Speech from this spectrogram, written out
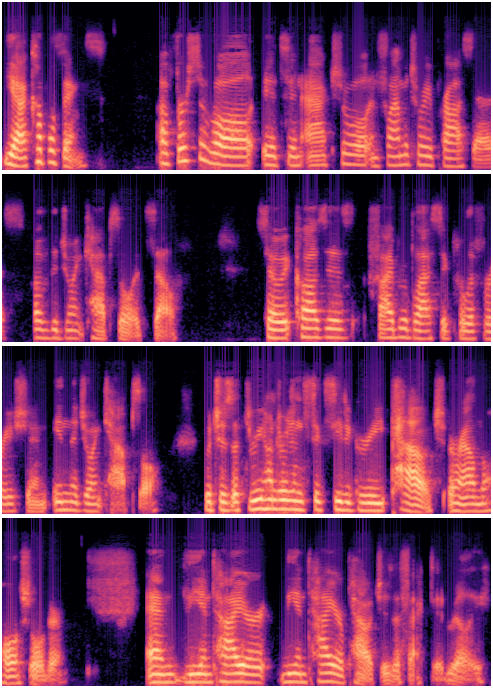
yeah, a couple things. Uh, first of all, it's an actual inflammatory process of the joint capsule itself. So it causes fibroblastic proliferation in the joint capsule which is a 360 degree pouch around the whole shoulder. And the entire, the entire pouch is affected, really.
